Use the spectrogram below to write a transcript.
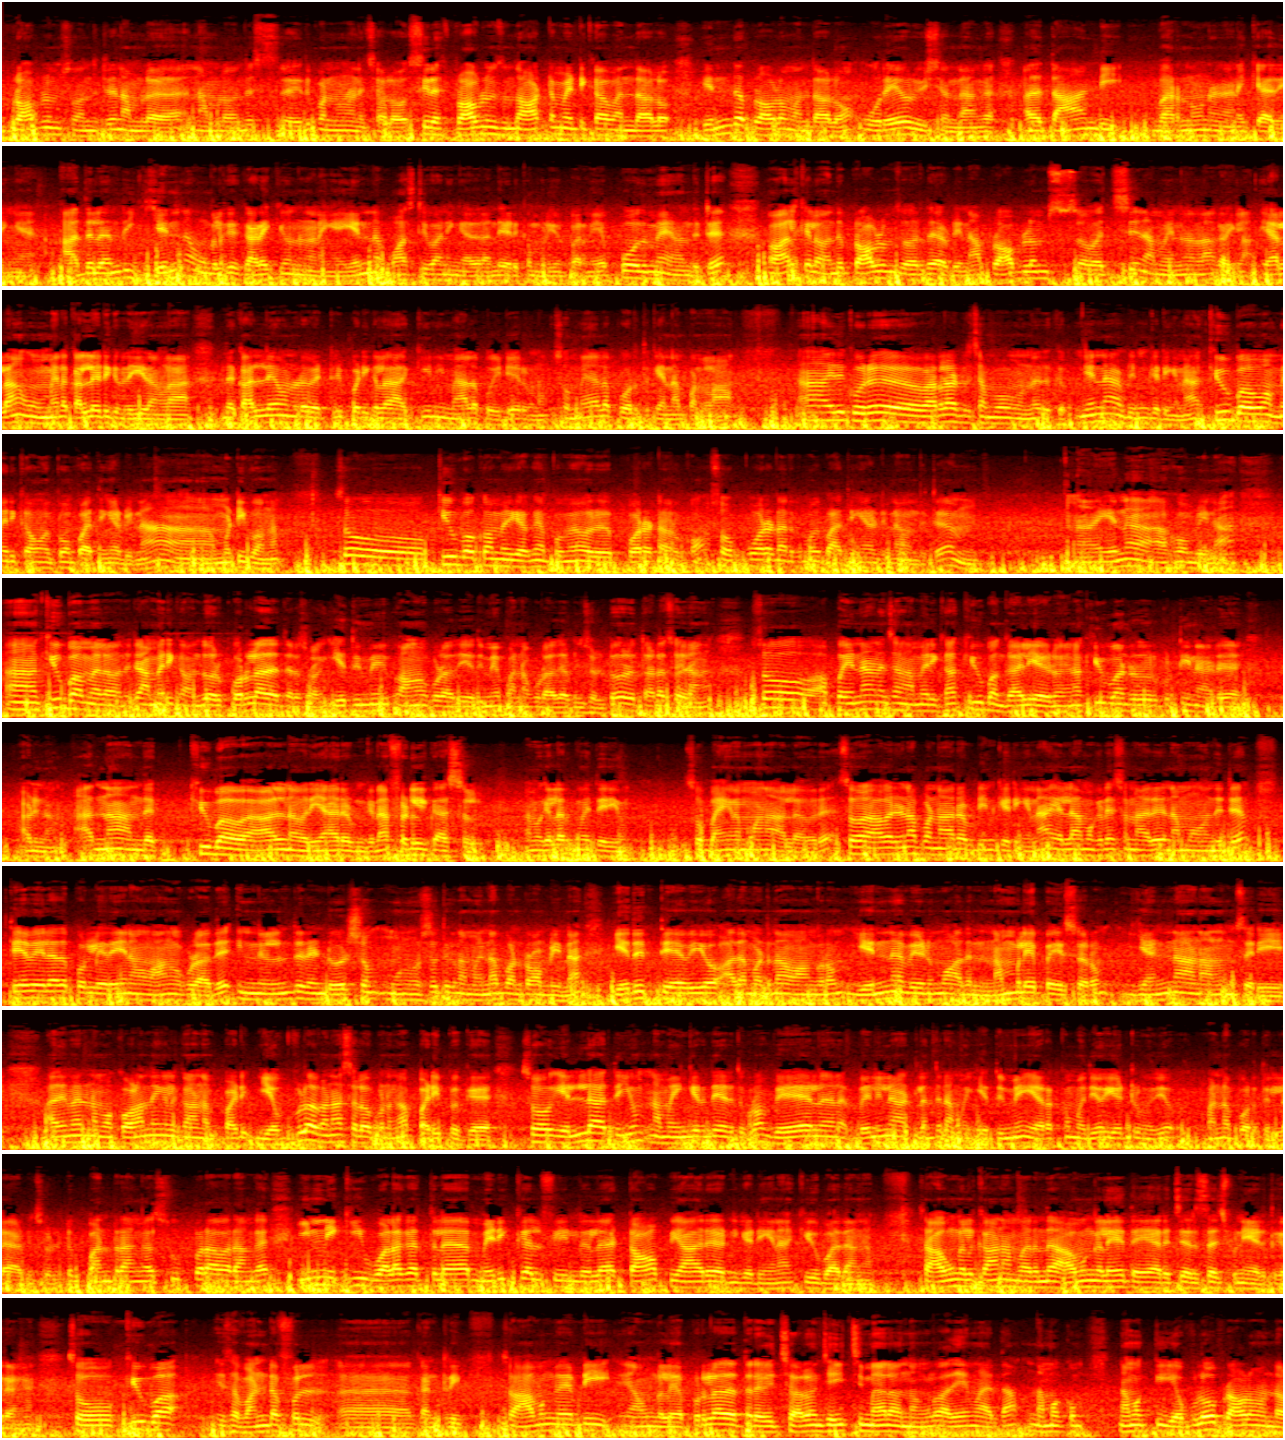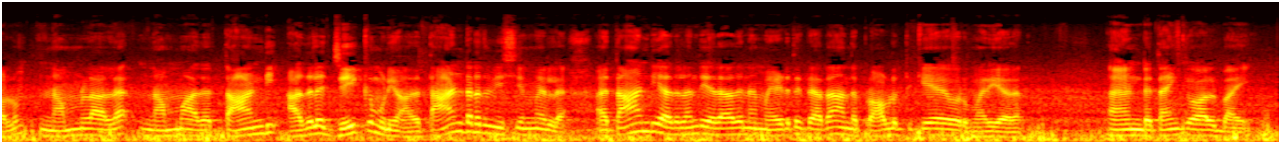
ப்ராப்ளம்ஸ் வந்துட்டு நம்மளை நம்மளை வந்து இது பண்ணணும்னு நினச்சாலோ சில ப்ராப்ளம்ஸ் வந்து ஆட்டோமேட்டிக்காக வந்தாலோ எந்த ப்ராப்ளம் வந்தாலும் ஒரே ஒரு விஷயம் தாங்க. அதை தாண்டி வரணும்னு நினைக்காதீங்க. அதுலேருந்து என்ன உங்களுக்கு கிடைக்கும்னு நினைங்க. என்ன பாசிட்டிவாக நீங்கள் அதுலேருந்து எடுக்க முடியும் பாருங்கள் எப்போதுமே வந்துட்டு வாழ்க்கையில் வந்து ப்ராப்ளம்ஸ் வருது அப்படின்னா ப்ராப்ளம்ஸை வச்சு நம்ம என்னெல்லாம் கிடைக்கலாம். எல்லாம் உன் மேலே கல் அடிக்க அடிக்கிறாங்களா இந்த கல்லே உன்னோட வெற்றி படிக்கலாம் ஆக்கி நீ மேலே போயிட்டே இருக்கணும். ஸோ மேலே போகிறதுக்கு என்ன பண்ணலாம்? இதுக்கு ஒரு வரலாற்று சம்பவம் ஒன்று இருக்குது என்ன அப்படின்னு கேட்டிங்கன்னா கியூபாவும் அமெரிக்காவும் இப்போ பார்த்தீங்க அப்படின்னா முட்டிக்குவாங்க. ஸோ கியூபாவுக்கும் அமெரிக்காவுக்கும் எப்போவுமே ஒரு போராட்டம் இருக்கும். ஸோ போராட்டம் இருக்கும்போது பார்த்தீங்க அப்படின்னா வந்துட்டு என்ன ஆகும் அப்படின்னா கியூபா மேலே வந்துட்டு அமெரிக்கா வந்து ஒரு பொருளாதாரத்தை சொல்கிறாங்க எதுவுமே வாங்கக்கூடாது எதுவுமே பண்ணக்கூடாது அப்படின்னு சொல்லிட்டு ஒரு தடை செய்கிறாங்க ஸோ அப்போ என்ன நினச்சாங்க அமெரிக்கா? கியூபா காலி ஆகிடும் ஏன்னா கியூபான்றது ஒரு குட்டி நாடு அப்படின்னாங்க. அதனால் அந்த கியூபா ஆளுநவர் யார் அப்படின்னு கேட்டால் ஃபெடரல் காஸ்டல் நமக்கு எல்லாருக்குமே தெரியும். ஸோ பயங்கரமான ஆள் அவர். ஸோ அவர் என்ன பண்ணார் அப்படின்னு கேட்டிங்கன்னா எல்லா மக்களையும் சொன்னார் நம்ம வந்துட்டு தேவையில்லாத பொருள் எதையும் நம்ம வாங்கக்கூடாது. இன்னிலேருந்து ரெண்டு வருஷம் மூணு வருஷத்துக்கு நம்ம என்ன பண்ணுறோம் அப்படின்னா எது தேவையோ அதை மட்டும்தான் வாங்குகிறோம் என்ன வேணுமோ அதை நம்மளே பேசுகிறோம் என்ன ஆனாலும் சரி. அதேமாதிரி நம்ம குழந்தைங்களுக்கான படி எவ்வளோ வேணால் செலவு பண்ணுங்கள் படிப்புக்கு. ஸோ எல்லாத்தையும் நம்ம இங்கேருந்தே எடுத்துக்கிறோம். வேலை வெளிநாட்டிலேருந்து நம்ம எதுவுமே இறக்குமதியோ ஏற்றுமதியோ பண்ண போகிறதில்ல அப்படின்னு சொல்லிட்டு பண்ணுறாங்க சூப்பராக வராங்க. இன்றைக்கி உலகத்தில் மெடிக்கல் ஃபீல்டில் டாப் யார் அப்படின்னு கேட்டிங்கன்னா கியூபா கியூபா தாங்க ஸோ அவங்களுக்கான மருந்தை அவங்களே தயாரித்து ரிசர்ச் பண்ணி எடுத்துக்கிறாங்க. So Cuba is a wonderful country so அவங்க எப்படி அவங்கள பொருளாதாரத்தை வச்சாலும் ஜெயிச்சு மேலே வந்தாங்களோ அதே மாதிரி தான் நமக்கும். நமக்கு எவ்வளோ ப்ராப்ளம் வந்தாலும் நம்மளால் நம்ம அதை தாண்டி அதில் ஜெயிக்க முடியும். அதை தாண்டுறது விஷயமே இல்லை. அதை தாண்டி அதுலேருந்து ஏதாவது நம்ம எடுத்துக்கிட்டால் தான் அந்த ப்ராப்ளத்துக்கே ஒரு மரியாதை. And thank you all bye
